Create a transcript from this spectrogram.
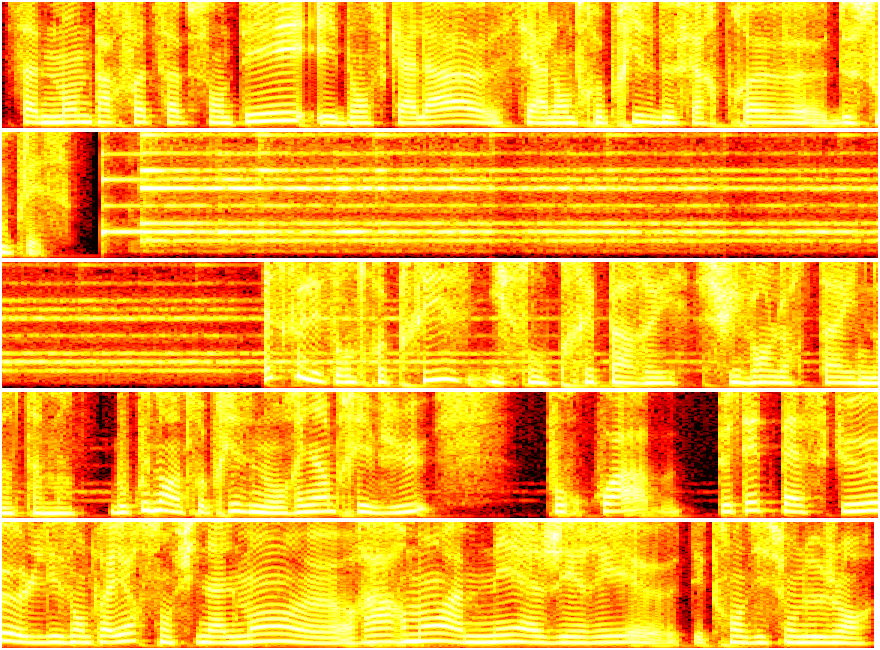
Ça demande parfois de s'absenter et dans ce cas-là, c'est à l'entreprise de faire preuve de souplesse. Est-ce que les entreprises y sont préparées, suivant leur taille notamment? Beaucoup d'entreprises n'ont rien prévu. Pourquoi? Peut-être parce que les employeurs sont finalement euh, rarement amenés à gérer euh, des transitions de genre.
